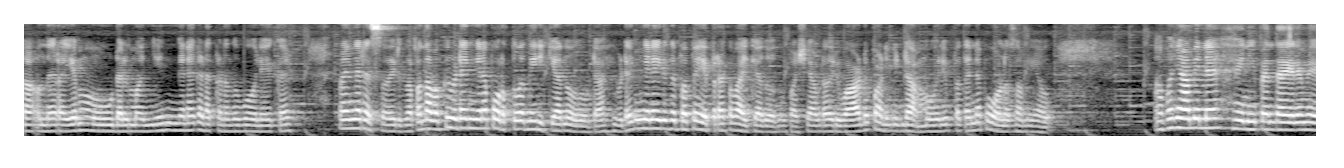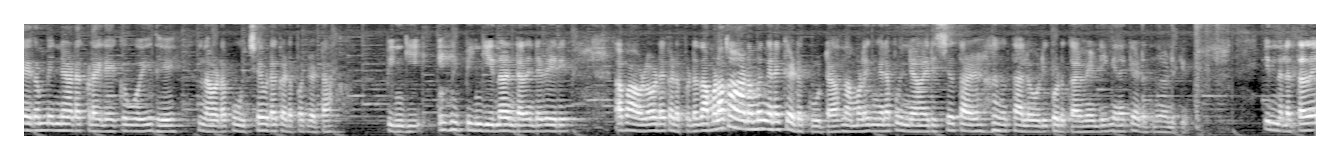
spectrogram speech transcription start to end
അത് നിറയെ മൂടൽ മഞ്ഞ് ഇങ്ങനെ കിടക്കണത് പോലെയൊക്കെ ഭയങ്കര രസമായിരുന്നു. അപ്പം നമുക്ക് ഇവിടെ ഇങ്ങനെ പുറത്ത് വന്നിരിക്കാൻ തോന്നും കേട്ടോ ഇവിടെ ഇങ്ങനെ ഇരുന്നപ്പോൾ പേപ്പറൊക്കെ വായിക്കാൻ തോന്നും പക്ഷേ അവിടെ ഒരുപാട് പണിയുണ്ട്. അമ്മൂന് ഇപ്പം തന്നെ പോകണ സമയമാവും അപ്പോൾ ഞാൻ പിന്നെ ഇനിയിപ്പോൾ എന്തായാലും വേഗം പിന്നെ അടുക്കളയിലേക്ക് പോയി. ഇതേ നമ്മുടെ പൂച്ച ഇവിടെ കിടപ്പുണ്ട് പിങ്കി പിങ്കി എന്നാണ് അതിന്റെ പേര്? അപ്പോൾ അവളവിടെ കിടപ്പുണ്ട്. നമ്മളെ കാണുമ്പോൾ ഇങ്ങനെ കിടക്കും കേട്ടോ. നമ്മളിങ്ങനെ പുന്നാരിച്ച് തലോടി കൊടുക്കാൻ വേണ്ടി ഇങ്ങനെ കിടന്ന് കാണിക്കും. ഇന്നലത്തെ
